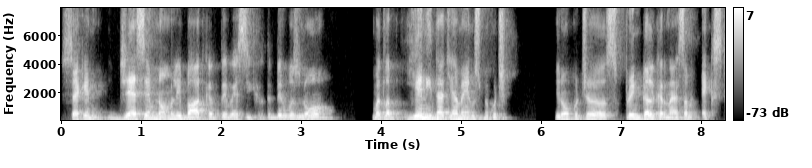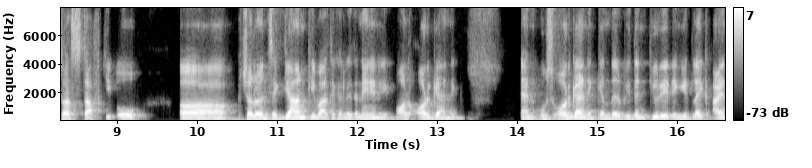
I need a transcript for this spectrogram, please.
second जैसे हम नॉर्मली बात करते वैसे ही करते। देर वॉज़ नो मतलब ये नहीं था कि हमें उसमें कुछ यू you नो know, कुछ स्प्रिंकल uh, करना है सम एक्स्ट्रा स्टाफ की ओ uh, चलो इनसे ज्ञान की बातें कर लेते नहीं नहीं नहीं ऑल ऑर्गेनिक एंड उस ऑर्गेनिक के अंदर भी then curating it like I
